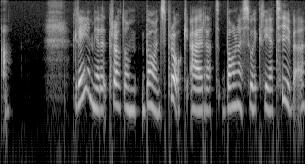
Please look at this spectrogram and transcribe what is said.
Ja. Grejen med att prata om barnspråk är att barn är så kreativa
